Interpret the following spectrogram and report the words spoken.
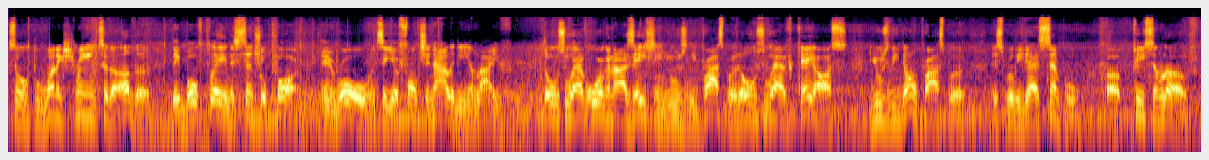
So through one extreme to the other, they both play an essential part and role into your functionality in life. Those who have organization usually prosper. Those who have chaos usually don't prosper. It's really that simple. Uh, peace and love.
